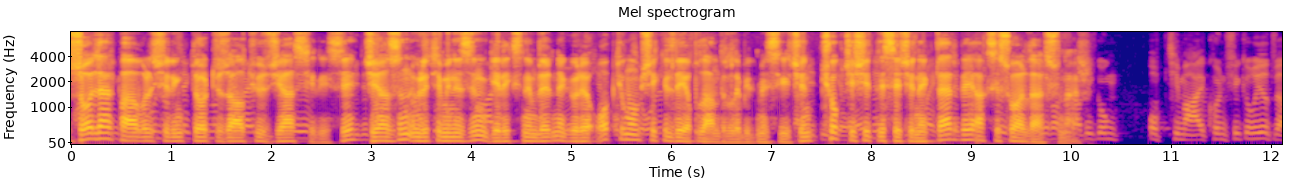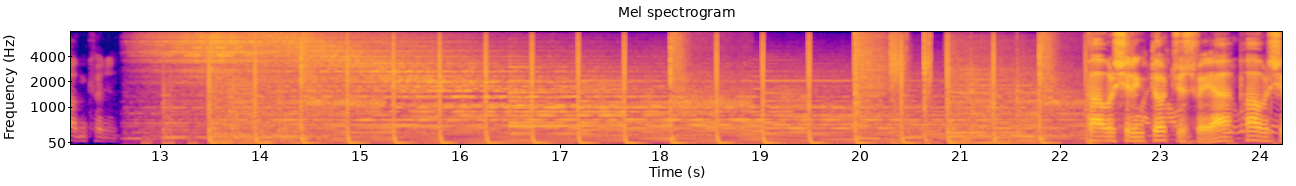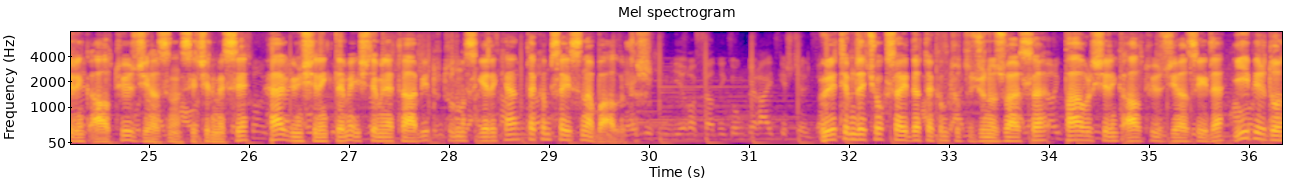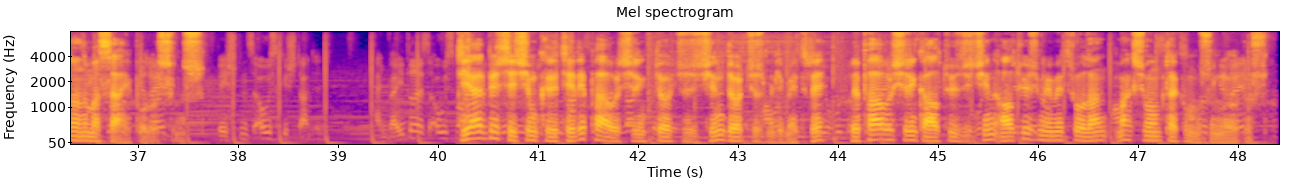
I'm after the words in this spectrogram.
Zoller PowerShrink 400-600 cihaz serisi, cihazın üretiminizin gereksinimlerine göre optimum şekilde yapılandırılabilmesi için çok çeşitli seçenekler ve aksesuarlar sunar. PowerShrink 400 veya PowerShrink 600 cihazının seçilmesi, her gün shrinkleme işlemine tabi tutulması gereken takım sayısına bağlıdır. Üretimde çok sayıda takım tutucunuz varsa, PowerShrink 600 cihazıyla iyi bir donanıma sahip olursunuz. Diğer bir seçim kriteri PowerShrink 400 için 400 mm ve PowerShrink 600 için 600 mm olan maksimum takım uzunluğudur.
